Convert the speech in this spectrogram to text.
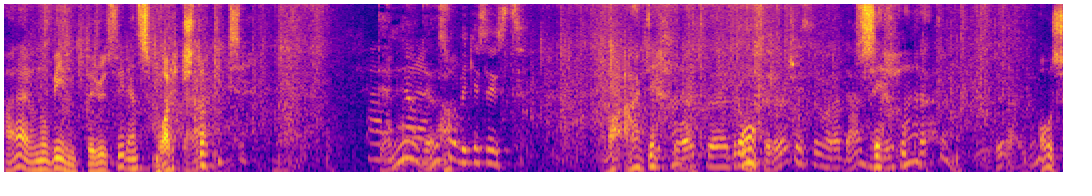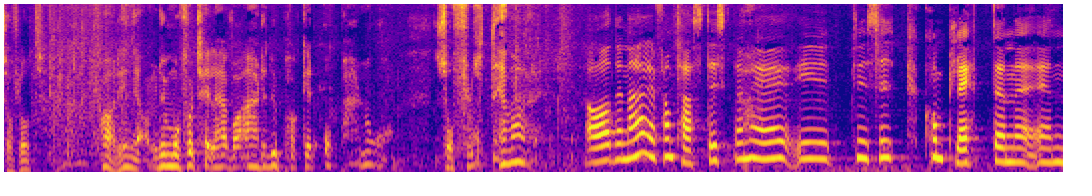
Her er det noen vinterhuser. En sparkstøtting, se. Den, ja, den så vi ikke sist. Hva er det her? Der Se her. Å, så flott. Karin, ja, du må fortelle her. Hva er det du pakker opp her nå? Så flott det var. Ja, den er fantastisk. Den er i prinsipp komplett. En, en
